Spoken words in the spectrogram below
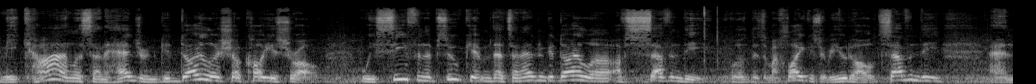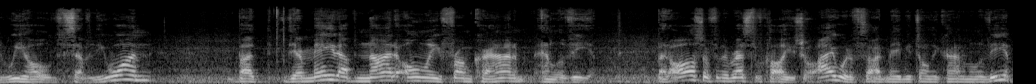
Mikan l'sanhedrin gedoyla shall call Yisrael we see from the psukim that Sanhedrin Gedoyla of 70, well, there's a machlaikis, Rabbi Yehuda holds 70, and we hold 71, but they're made up not only from Kohanim and Levium, but also from the rest of Klal Yisrael. I would have thought maybe it's only Kohanim and Levium,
